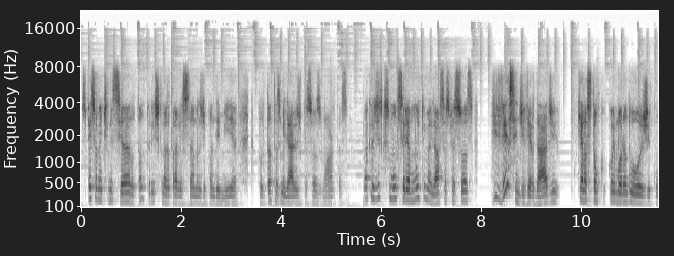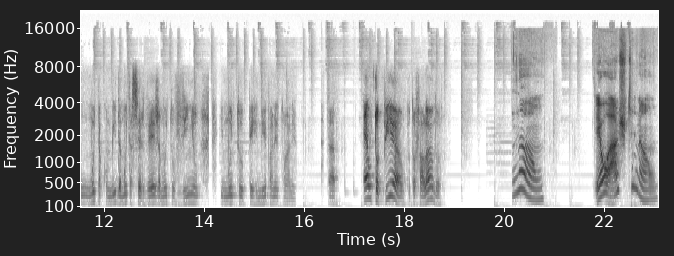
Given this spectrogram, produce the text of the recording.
especialmente nesse ano tão triste que nós atravessamos de pandemia, com tantas milhares de pessoas mortas. Eu acredito que esse mundo seria muito melhor se as pessoas vivessem de verdade que elas estão comemorando hoje, com muita comida, muita cerveja, muito vinho e muito pernil e panetone. É, é utopia o que eu tô falando? Não. Eu acho que não.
